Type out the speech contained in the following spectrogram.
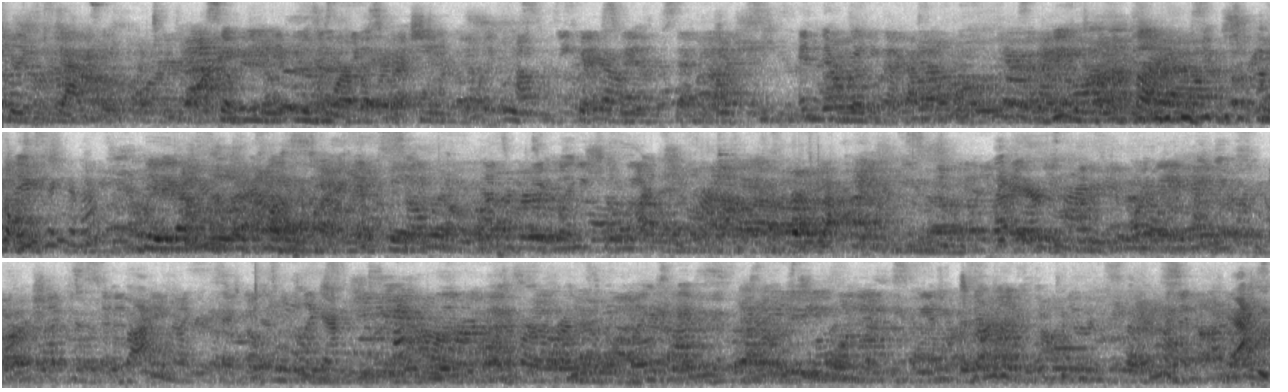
hearing his dad say. So he was more of like like, it was very sweet and. And they're really like that. Beautiful, but. They pick it up. They really close. It's so, that's very like so Like every time we were like, because the body and everything, and we actually had one of our friends who plays it, and he turned it to her and said, Daddy,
